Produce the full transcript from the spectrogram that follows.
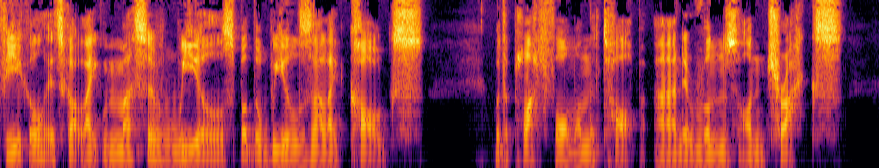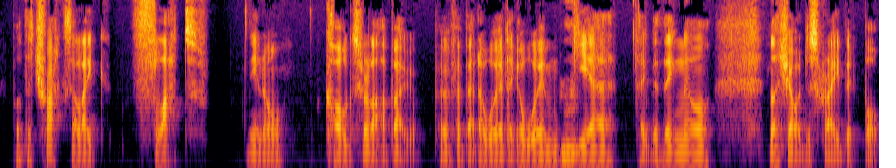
vehicle. It's got like massive wheels, but the wheels are like cogs with a platform on the top and it runs on tracks. But the tracks are like flat, you know, cogs for lack of a better word, like a worm gear type of thing. No, not sure how to describe it, but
